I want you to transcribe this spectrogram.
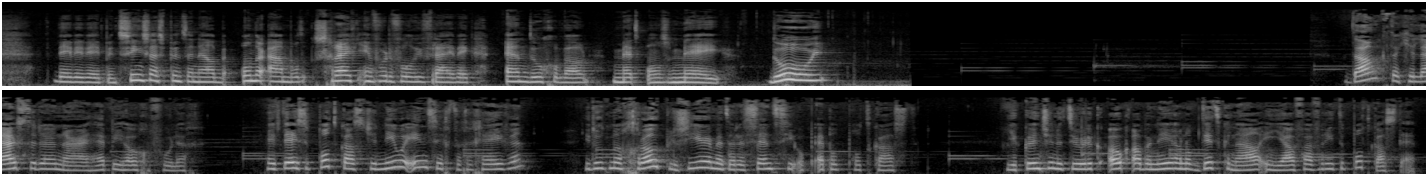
www.ziensles.nl onder aanbod. Schrijf je in voor de Voel Vrijweek. En doe gewoon met ons mee. Doei! Dank dat je luisterde naar Happy Hooggevoelig. Heeft deze podcast je nieuwe inzichten gegeven? Je doet me groot plezier met een recensie op Apple Podcast. Je kunt je natuurlijk ook abonneren op dit kanaal in jouw favoriete podcast-app.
